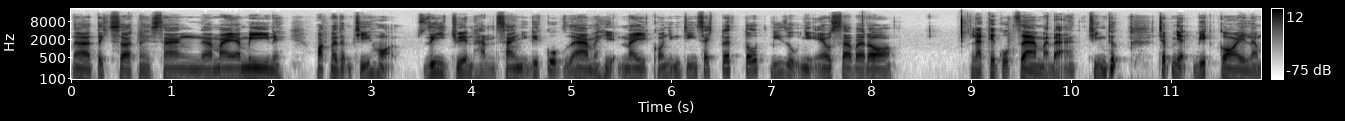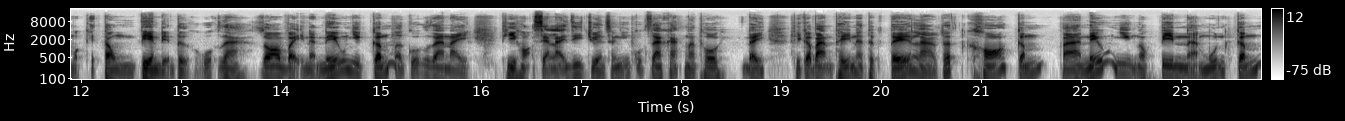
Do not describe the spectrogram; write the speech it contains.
à, Texas này sang à, Miami này. Hoặc là thậm chí họ di chuyển hẳn sang những cái quốc gia mà hiện nay có những chính sách rất tốt. Ví dụ như El Salvador là cái quốc gia mà đã chính thức chấp nhận Bitcoin là một cái tổng tiền điện tử của quốc gia. Do vậy là nếu như cấm ở quốc gia này thì họ sẽ lại di chuyển sang những quốc gia khác mà thôi. Đấy, thì các bạn thấy là thực tế là rất khó cấm và nếu như Ngọc tin là muốn cấm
